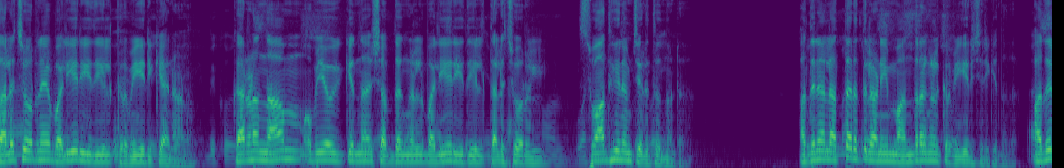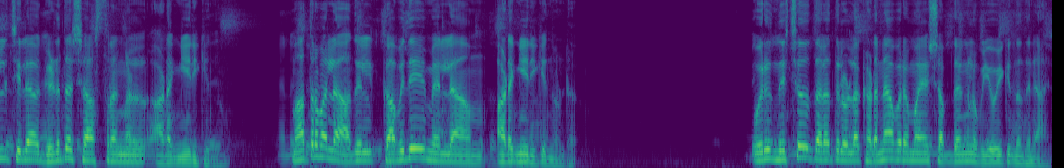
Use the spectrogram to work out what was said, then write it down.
തലച്ചോറിനെ വലിയ രീതിയിൽ ക്രമീകരിക്കാനാണ്. കാരണം നാം ഉപയോഗിക്കുന്ന ശബ്ദങ്ങൾ വലിയ രീതിയിൽ തലച്ചോറിൽ സ്വാധീനം ചെലുത്തുന്നുണ്ട്. അതിനാൽ അത്തരത്തിലാണ് ഈ മന്ത്രങ്ങൾ ക്രമീകരിച്ചിരിക്കുന്നത്. അതിൽ ചില ഗണിതശാസ്ത്രങ്ങൾ അടങ്ങിയിരിക്കുന്നു. മാത്രമല്ല അതിൽ കവിതയുമെല്ലാം അടങ്ങിയിരിക്കുന്നുണ്ട്. ഒരു നിശ്ചിത തരത്തിലുള്ള ഘടനാപരമായ ശബ്ദങ്ങൾ ഉപയോഗിക്കുന്നതിനാൽ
